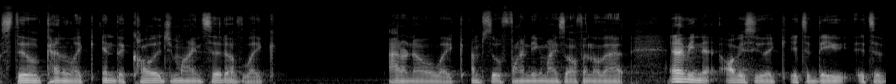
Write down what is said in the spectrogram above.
still kind of like in the college mindset of like i don't know like i'm still finding myself and all that and i mean obviously like it's a day it's a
